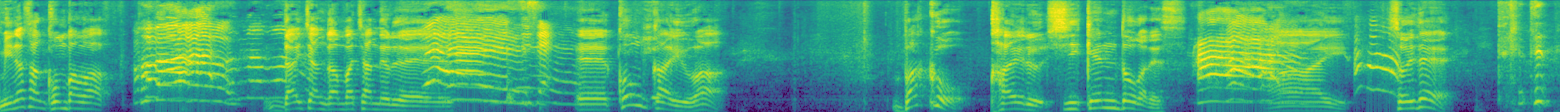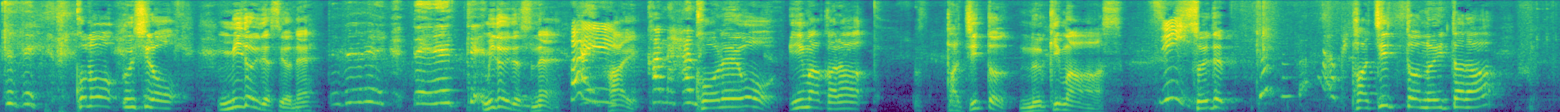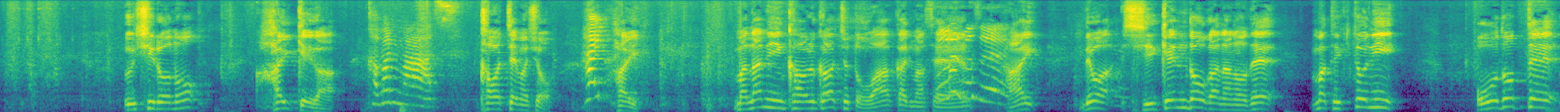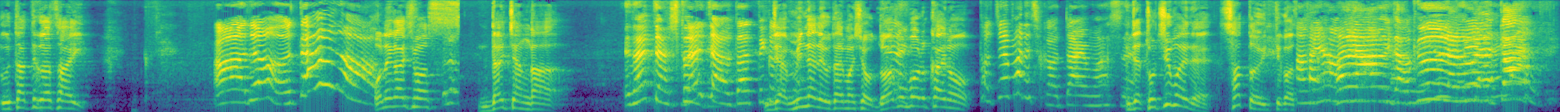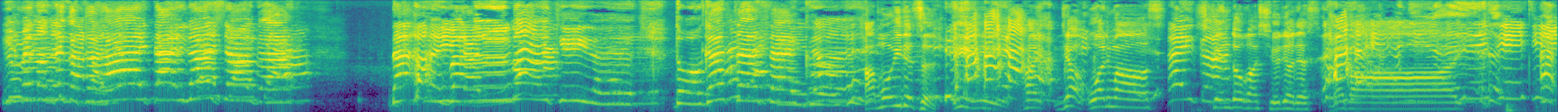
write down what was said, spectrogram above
皆さんこんばんは。こんばんは。大ちゃんがんばチャンネルです、えー今回はバッグを変える試験動画です。はーい。それでこの後ろ緑ですよね。緑ですね。はい。はい。これを今からパチッと抜きます。それでパチッと抜いたら後ろの背景が変わります。変わっちゃいましょう。はい。まあ何に変わるかはちょっと分かりません。わかりません。はい。では試験動画なのでまあ適当に踊って歌ってください。あーでも歌うの。お願いします。大ちゃんがえ大ちゃん一人大ちゃん歌ってくじゃあみんなで歌いましょう。ドラゴンボール界のか歌えませんじゃあ途中まででさっと言ってください。るか夢の中から会いたいでしょうかライバルの気動画ささくあもういいです。いいいい。はい。じゃあ終わります。はい試験動画終了です。バイバーイ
